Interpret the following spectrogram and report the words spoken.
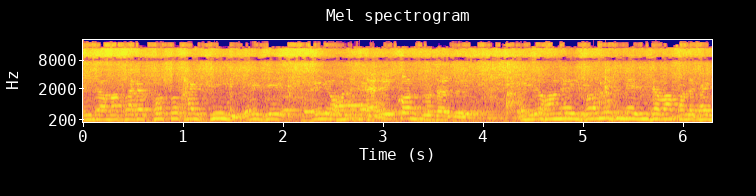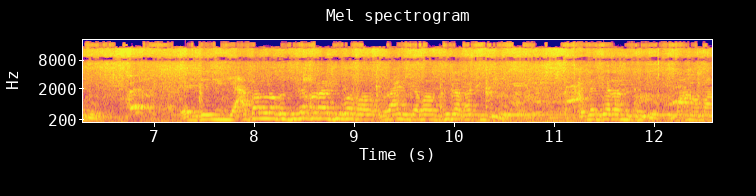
এই জামাখানে কত খাইছি? এই যে এই ওখানে এই ওখানে জন্মদিনে যে আদার লগে দুটা করা দিব লাইন যাবা দুটা কাটি দিব। এটা গ্যারান্টি করব। মা মা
